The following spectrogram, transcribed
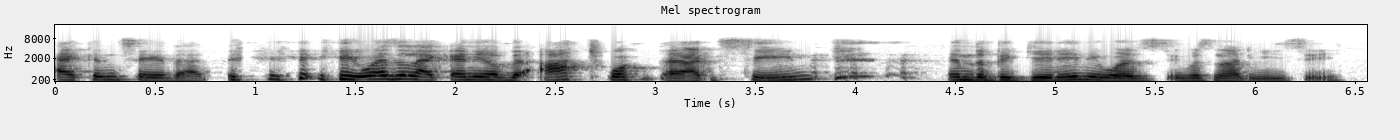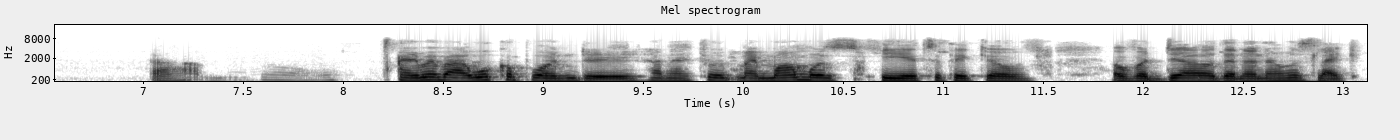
I can say that it wasn't like any of the artwork that I'd seen in the beginning. It was, it was not easy. Um, I remember I woke up one day and I told my mom was here to take care of, of Adele then and I was like,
